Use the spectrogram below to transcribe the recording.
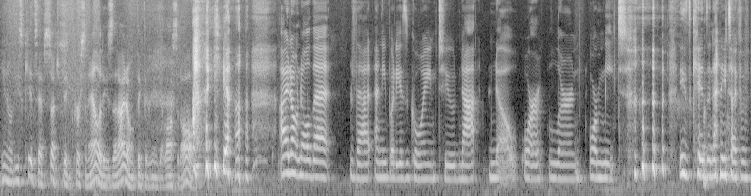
you know, these kids have such big personalities that I don't think they're going to get lost at all. yeah, I don't know that that anybody is going to not know or learn or meet these kids in any type of,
